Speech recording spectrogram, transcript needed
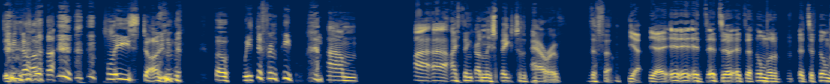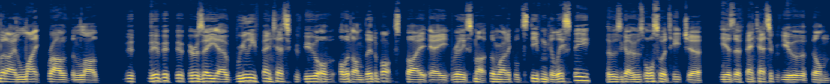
no, please don't. But we're different people. Um, I, I I think only speaks to the power of the film. yeah, yeah. It, it, it's it's a it's a film that it's a film that I like rather than love. There is a, uh really fantastic review of, of it on Letterboxd by a really smart film writer called Stephen Gillespie, who's a guy who's also a teacher. He has a fantastic review of the film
